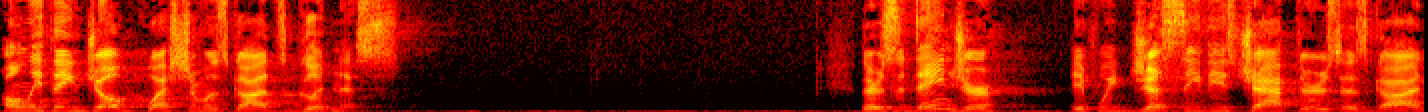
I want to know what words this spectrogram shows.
Only thing Job questioned was God's goodness. There's a danger if we just see these chapters as God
